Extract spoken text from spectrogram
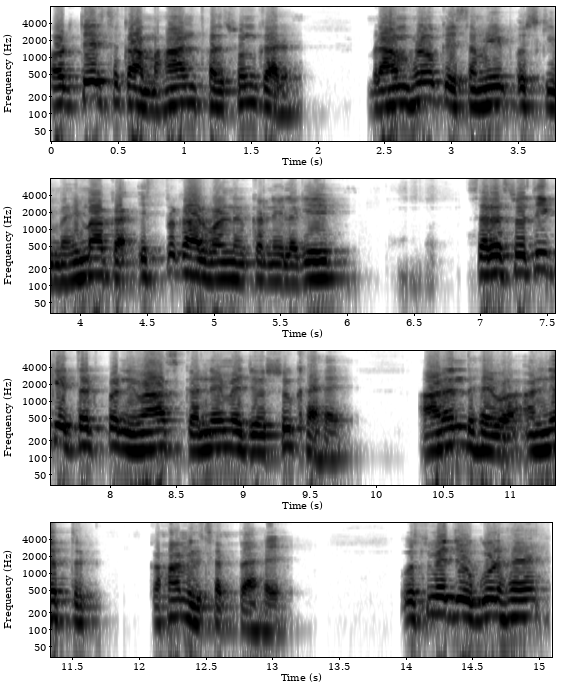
और तीर्थ का महान फल सुनकर ब्राह्मणों के समीप उसकी महिमा का इस प्रकार वर्णन करने लगे, सरस्वती के तट पर निवास करने में जो सुख है आनंद है वह अन्यत्र कहाँ मिल सकता है? उसमें जो गुण है,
